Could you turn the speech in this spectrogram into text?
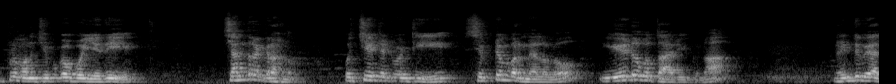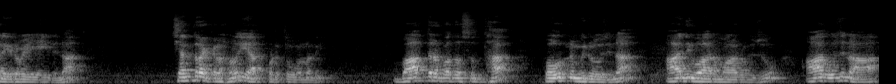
ఇప్పుడు మనం చెప్పుకోబోయేది చంద్రగ్రహణం. వచ్చేటటువంటి సెప్టెంబర్ నెలలో ఏడవ తారీఖున రెండు వేల ఇరవై ఐదున చంద్రగ్రహణం ఏర్పడుతూ ఉన్నది. భాద్రపద శుద్ధ పౌర్ణమి రోజున ఆదివారం ఆ రోజు ఆ రోజున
